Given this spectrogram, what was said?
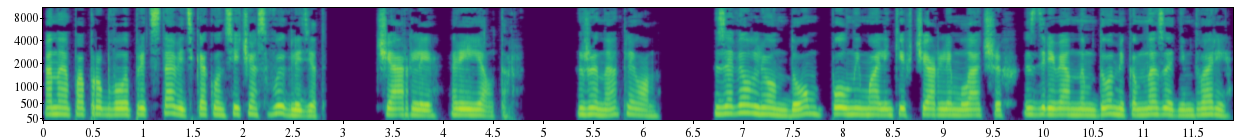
Она попробовала представить, как он сейчас выглядит. Чарли — риэлтор. Женат ли он? Завел ли он дом, полный маленьких Чарли-младших, с деревянным домиком на заднем дворе?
